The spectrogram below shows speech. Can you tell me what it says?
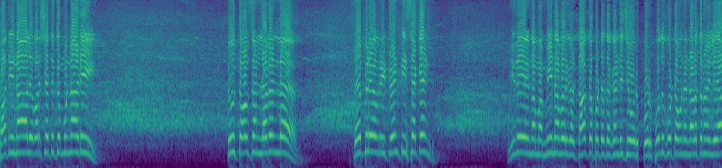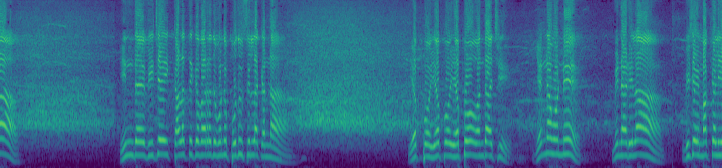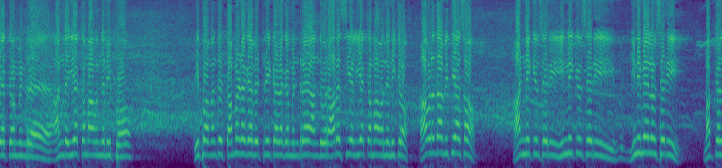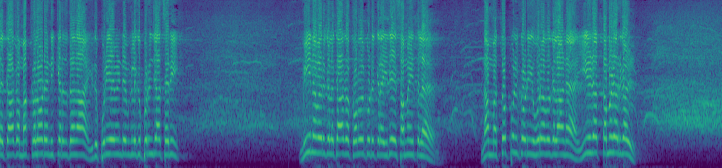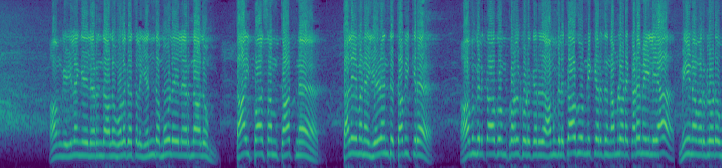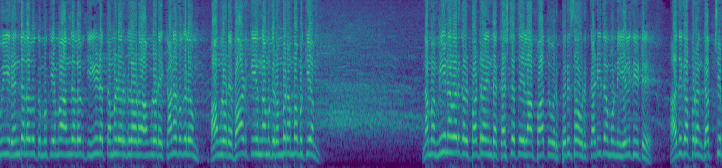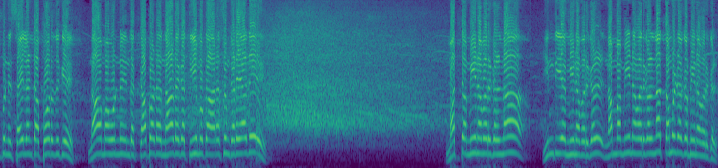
பதினாலு வருஷத்துக்கு முன்னாடி டூ தௌசண்ட் லெவன்ல பிப்ரவரி டுவெண்ட்டி செகண்ட் இதே நம்ம மீனவர்கள் தாக்கப்பட்டதை கண்டிச்சு ஒரு ஒரு பொதுக்கூட்டம் ஒன்று நடத்தணும் இல்லையா? இந்த விஜய் களத்துக்கு வர்றது ஒண்ணு புதுசு இல்ல கண்ணா. எப்போ எப்போ எப்போ வந்தாச்சு? என்ன ஒண்ணு? முன்னாடிலாம் விஜய் மக்கள் இயக்கம் என்ற அந்த இயக்கமா வந்து நிற்போம். இப்ப வந்து தமிழக வெற்றி கழகம் என்ற அந்த ஒரு அரசியல் இயக்கமா வந்து நிக்கிறோம். அவ்வளவுதான் வித்தியாசம். அன்னைக்கும் சரி இன்னைக்கும் சரி இனிமேலும் சரி மக்களுக்காக மக்களோட நிக்கிறது தான்? இது புரிய வேண்டியவங்களுக்கு புரிஞ்சா சரி. மீனவர்களுக்காக குரல் கொடுக்கிற இதே சமயத்துல நம்ம தொப்புள் கொடி உறவுகளான ஈழத் தமிழர்கள் அவங்க இலங்கையில இருந்தாலும் உலகத்துல எந்த மூலையில இருந்தாலும் தாய் பாசம் காட்டின தலைவனை இழந்து தவிக்கிற அவங்களுக்காகவும் குரல் கொடுக்கிறது அவங்களுக்காகவும் நிக்கிறது நம்மளோட கடமை இல்லையா? மீனவர்களோட உயிர் எந்த அளவுக்கு முக்கியமோ அந்த அளவுக்கு ஈழத் தமிழர்களோட அவங்களுடைய கனவுகளும் அவங்களுடைய வாழ்க்கையும் நமக்கு ரொம்ப ரொம்ப முக்கியம். நம்ம மீனவர்கள் படுற இந்த கஷ்டத்தை எல்லாம் பார்த்து ஒரு பெருசா ஒரு கடிதம் ஒண்ணு எழுதிட்டு அதுக்கப்புறம் கப்சிப்புன்னு சைலண்டா போறதுக்கு நாம ஒண்ணு இந்த கபட நாடக திமுக அரசும் கிடையாது. மத்த மீனவர்கள்னா இந்திய மீனவர்கள் நம்ம மீனவர்கள்னா தமிழக மீனவர்கள்.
